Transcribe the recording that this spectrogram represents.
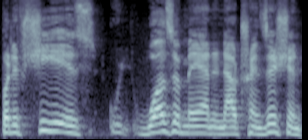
but if she is was a man and now transition,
